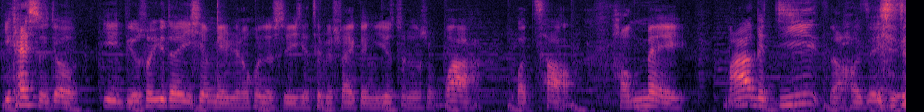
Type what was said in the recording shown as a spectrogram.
一开始就一比如说遇到一些美人或者是一些特别帅哥，你就只能说哇我操好美。妈个鸡！然后这些就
